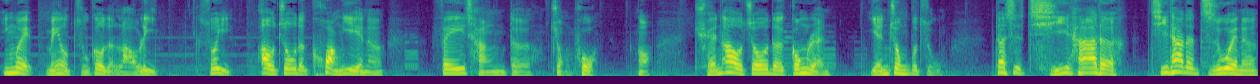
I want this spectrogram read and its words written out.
因为没有足够的劳力，所以澳洲的矿业呢非常的窘迫哦。全澳洲的工人严重不足，但是其他的其他的职位呢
